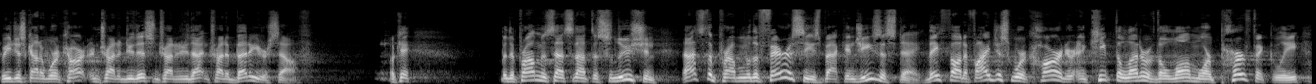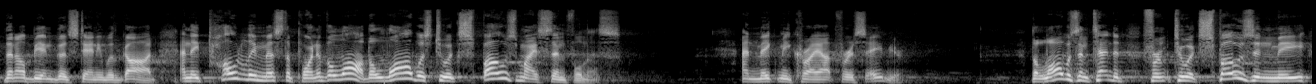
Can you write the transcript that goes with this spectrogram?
well, you just got to work hard and try to do this and try to do that and try to better yourself. Okay? But the problem is that's not the solution. That's the problem of the Pharisees back in Jesus' day. They thought if I just work harder and keep the letter of the law more perfectly, then I'll be in good standing with God. And they totally missed the point of the law. The law was to expose my sinfulness and make me cry out for a Savior. The law was intended for, to expose in me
